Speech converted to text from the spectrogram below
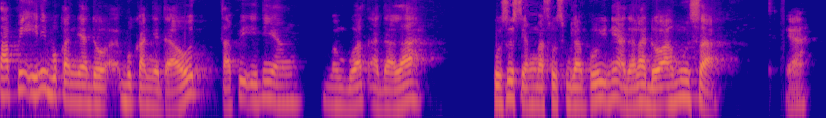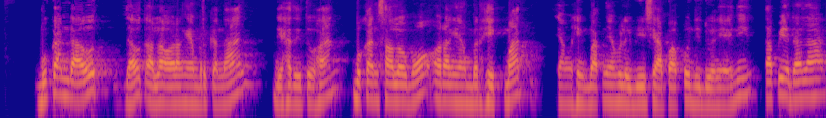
Tapi ini bukannya doa, bukannya Daud, tapi ini yang membuat adalah khusus yang Mazmur 90 ini adalah doa Musa. Ya. Bukan Daud, Daud adalah orang yang berkenan di hati Tuhan, bukan Salomo, orang yang berhikmat, yang hikmatnya melebihi siapa pun di dunia ini, tapi adalah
